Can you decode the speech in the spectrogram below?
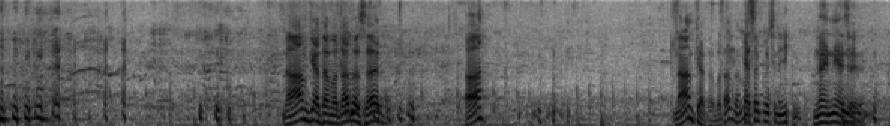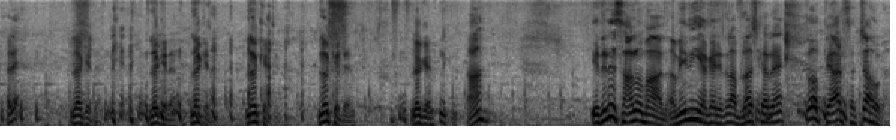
नाम क्या था? बता दो सर। हाँ? नाम क्या था? बता दो ना। ऐसा कुछ नहीं। नहीं नहीं ऐसे अरे look at it look at it look at it look at it look at it look at it हाँ? इतने सालों बाद अभी भी अगर इतना ब्लश कर रहे हैं तो प्यार सच्चा होगा।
